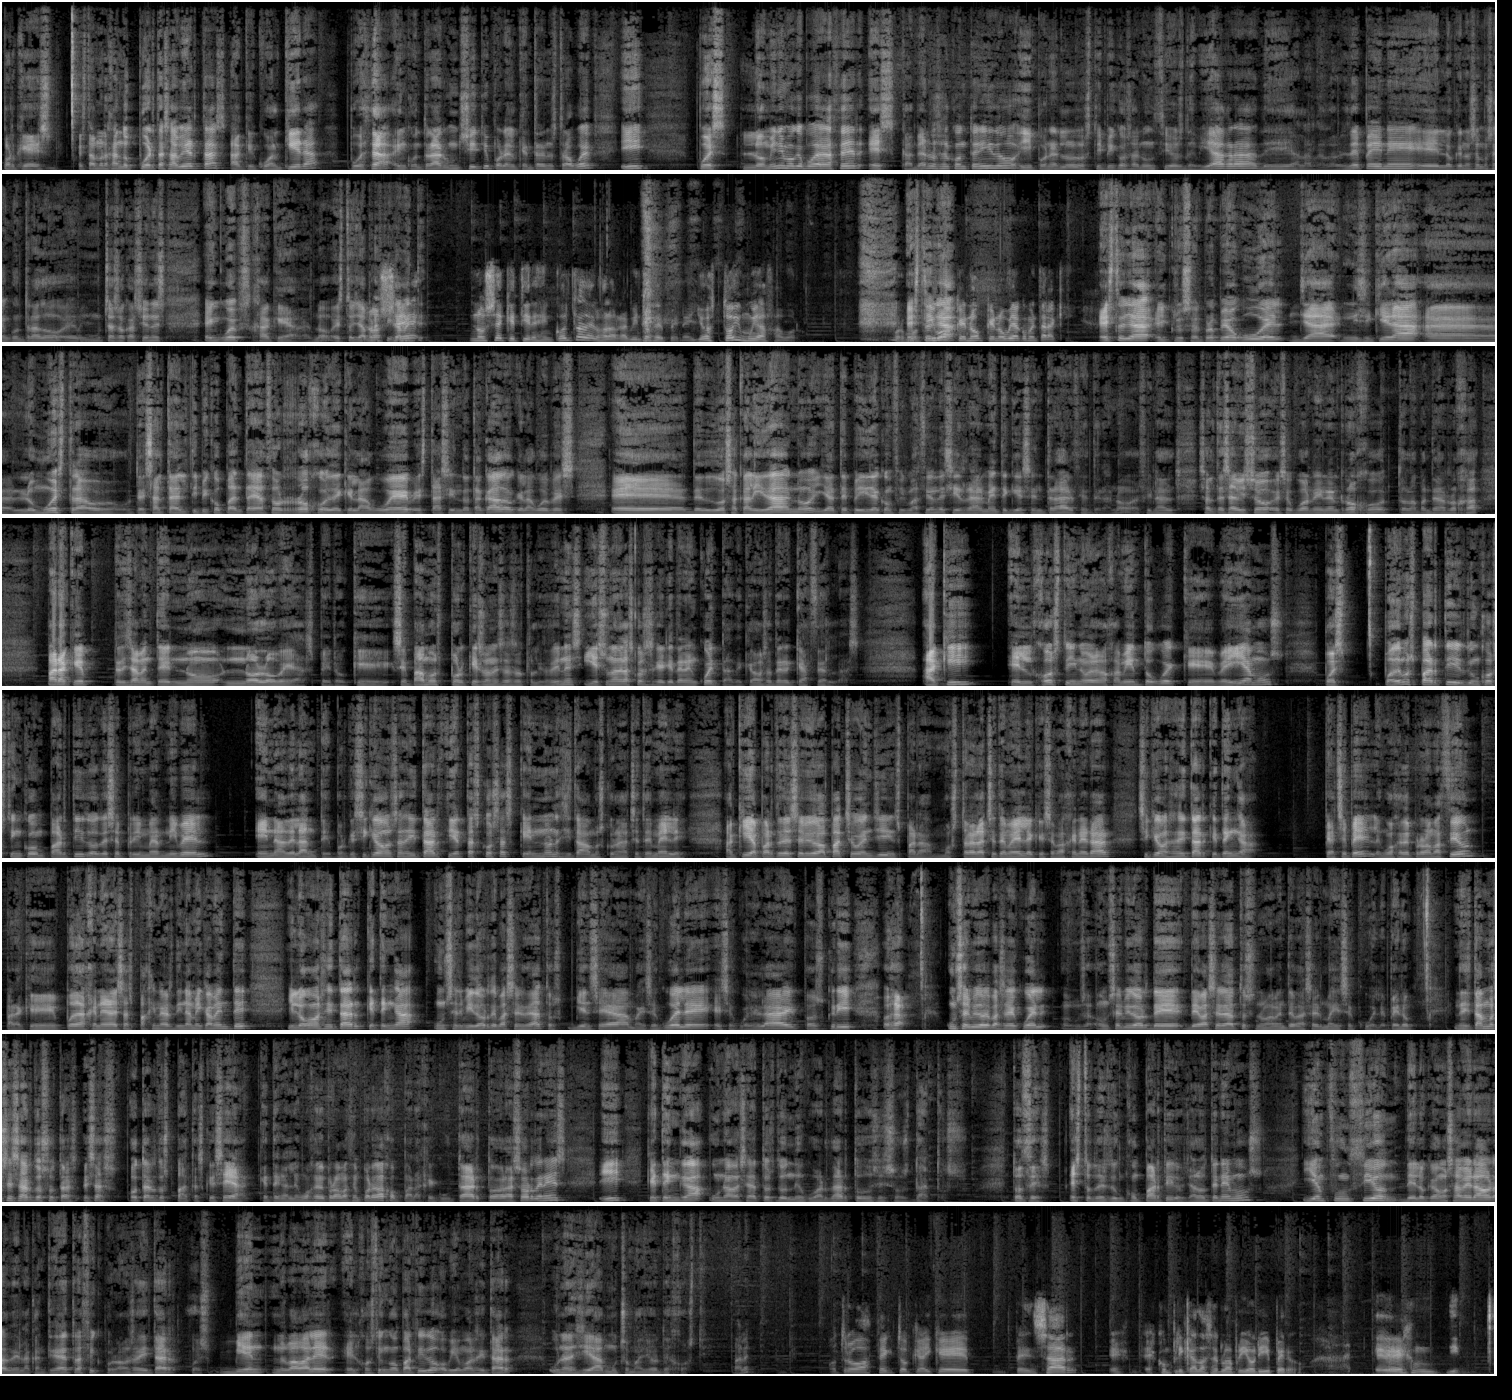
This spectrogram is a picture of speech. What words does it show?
Porque estamos dejando puertas abiertas a que cualquiera pueda encontrar un sitio por el que entrar en nuestra web y pues lo mínimo que puede hacer es cambiarnos el contenido y ponerlo los típicos anuncios de Viagra, de alargadores de pene, eh, lo que nos hemos encontrado en muchas ocasiones en webs hackeadas, ¿no? Esto ya no Sé, no sé qué tienes en contra de los alargamientos de pene. Yo estoy muy a favor. Por motivos que, no, que no voy a comentar aquí. Esto ya, incluso el propio Google ya ni siquiera eh, lo muestra o te salta el típico pantallazo rojo de que la web está siendo atacado, que la web es eh, de dudosa calidad, ¿no? Y ya te pide confirmación de si realmente quieres entrar, etcétera, ¿no? Al final salta ese aviso, ese warning en rojo, toda la pantalla roja, para que precisamente no, no lo veas, pero que sepamos por qué son esas actualizaciones y es una de las cosas que hay que tener en cuenta, de que vamos a tener que hacerlas. Aquí el hosting o el alojamiento web que veíamos, pues podemos partir de un hosting compartido de ese primer nivel en adelante, porque sí que vamos a necesitar ciertas cosas que no necesitábamos con HTML. Aquí, aparte del servidor Apache o Nginx para mostrar el HTML que se va a generar, sí que vamos a necesitar que tenga PHP, lenguaje de programación, para que pueda generar esas páginas dinámicamente. Y luego vamos a necesitar que tenga un servidor de bases de datos, bien sea MySQL, SQLite, Postgre, o sea, un servidor de base de SQL, un servidor de, base de datos normalmente va a ser MySQL. Pero necesitamos esas dos otras, esas otras dos patas, que sea que tenga el lenguaje de programación por debajo para ejecutar todas las órdenes y que tenga una base de datos donde guardar todos esos datos. Entonces, esto desde un compartido ya lo tenemos y en función de lo que vamos a ver ahora de la cantidad de tráfico, pues vamos a necesitar, pues bien nos va a valer el hosting compartido o bien vamos a necesitar una necesidad mucho mayor de hosting, ¿vale? Otro aspecto que hay que pensar, es, es complicado hacerlo a priori, pero es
